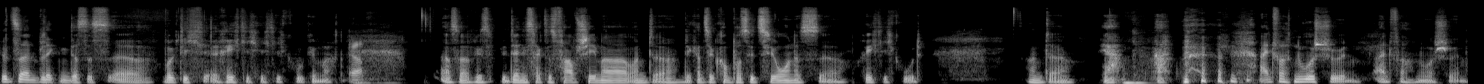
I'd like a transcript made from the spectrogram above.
mit seinen Blicken. Das ist äh, wirklich richtig, richtig gut gemacht. Ja. Also wie, wie Dennis sagt, das Farbschema und äh, die ganze Komposition ist äh, richtig gut. Und äh, ja, ha. einfach nur schön, einfach nur schön.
